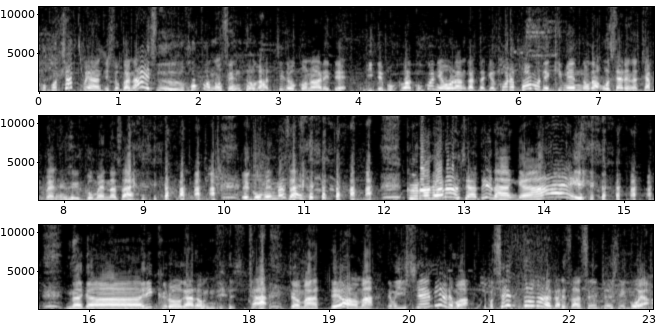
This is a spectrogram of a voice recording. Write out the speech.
ここチャップやんって人がナイス矛の戦闘があっちで行われていて僕はここにはおらんかったけどこれボムで決めんのがおしゃれなチャップやねん。ごめんなさい。えごめんなさい。黒ガロン射程長い。長い黒ガロンでした。ちょ待ってよほんま。でも1試合目よりもやっぱ戦闘の中でさ成長していこうや。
